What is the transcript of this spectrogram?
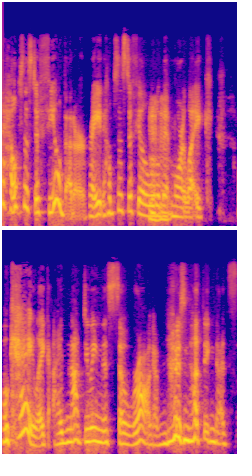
of helps us to feel better, right? It helps us to feel a little mm-hmm. bit more like, okay, like I'm not doing this so wrong. I'm, there's nothing that's,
